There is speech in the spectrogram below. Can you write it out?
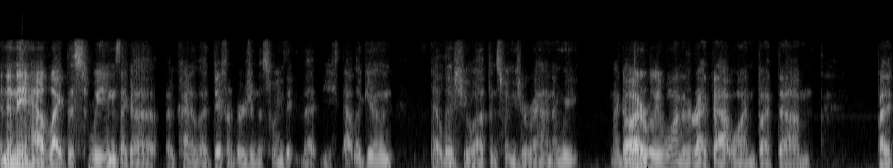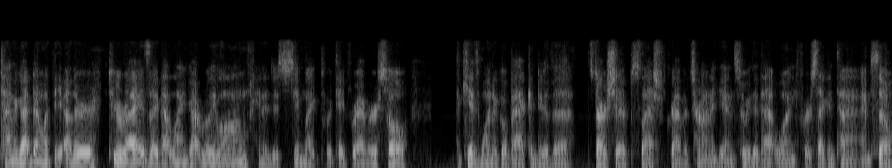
And then they had like the swings, like a, a kind of a different version of the swings that that you, at Lagoon that lifts you up and swings you around. And we, my daughter really wanted to ride that one, but um, by the time we got done with the other two rides, like that line got really long, and it just seemed like it would take forever. So the kids wanted to go back and do the Starship slash Gravitron again. So we did that one for a second time. So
